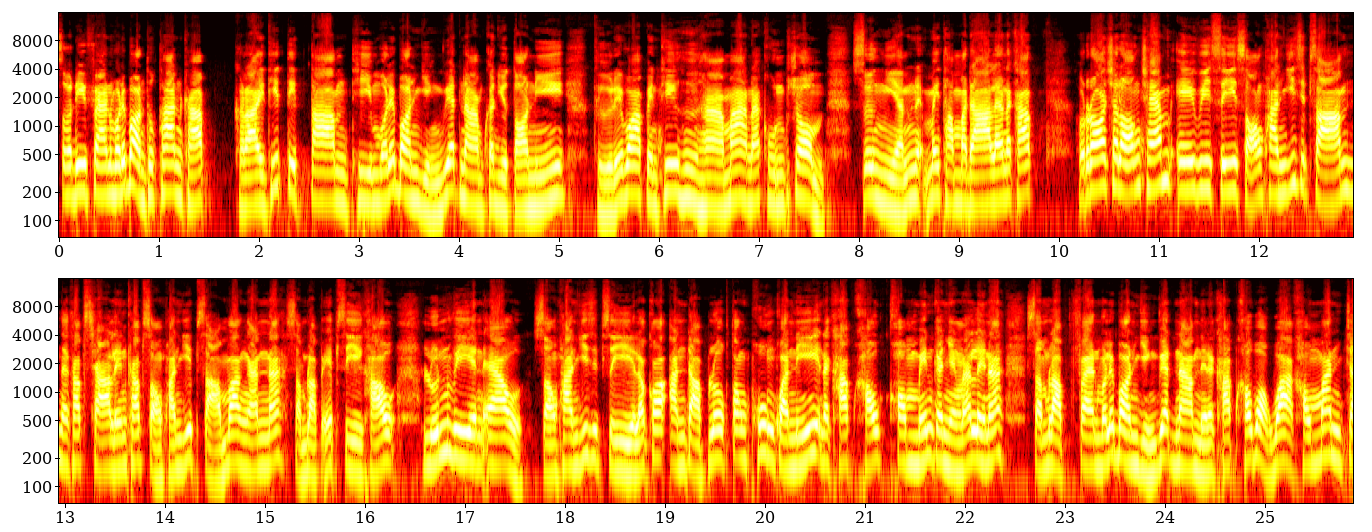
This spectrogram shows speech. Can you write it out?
สวัสดีแฟนวอลเลย์บอลทุกท่านครับ ใครที่ติดตามทีมวอลเลย์บอลหญิงเวียดนามกันอยู่ตอนนี้ ถือได้ว่าเป็นที่ฮือฮามากนะคุณผู้ชม ซึ่งเหงียนไม่ธรรมดาแล้วนะครับ รอฉลองแชมป์ AVC 2023 นะครับชาเลนจ์ครับ 2023 ว่างั้นนะสำหรับ FC เขาลุ้น VNL 2024 แล้วก็อันดับโลกต้องพุ่งกว่านี้นะครับเขาคอมเมนต์กันอย่างนั้นเลยนะสำหรับแฟนวอลเลย์บอลหญิงเวียดนามเนี่ยนะครับเขาบอกว่าเขามั่นใจ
